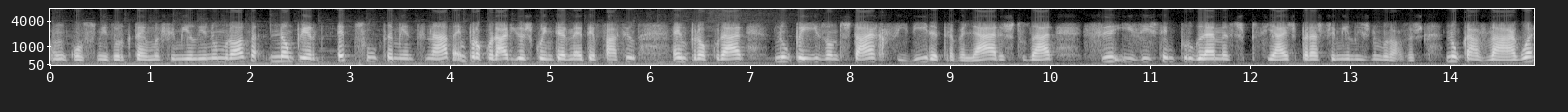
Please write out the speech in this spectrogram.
uh, um consumidor que tem uma família numerosa, não perde absolutamente nada em procurar, e hoje com a internet é fácil, em procurar no país onde está a residir, a trabalhar, a estudar, se existem programas especiais para as famílias numerosas. No caso da água,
